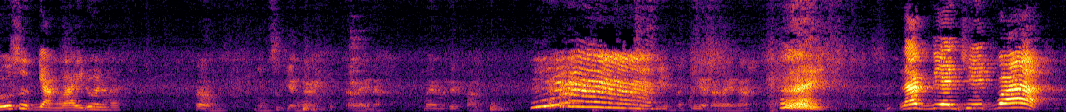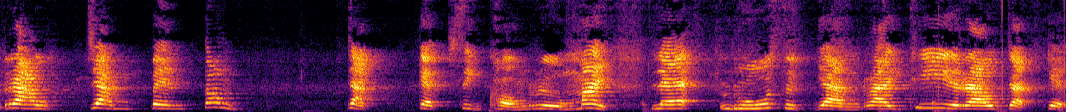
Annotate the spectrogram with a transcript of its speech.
รู้สึกอย่างไรด้วยนะคะ อ่ารู้สึกยังไง อะไรนะ แม่ไม่ได้ฟังดูสินักเรียนอะไรนะ นักเรียนคิดว่าเราจำเป็นต้องจัดเก็บสิ่งของหรือไม่ และรู้สึกอย่างไรที่เราจัดเก็บ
